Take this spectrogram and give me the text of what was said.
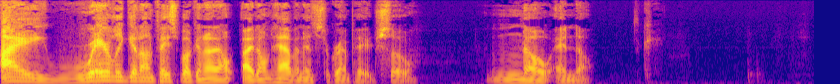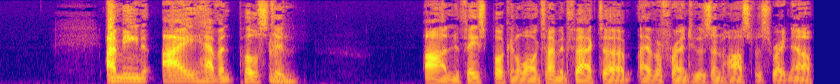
I rarely get on Facebook, and I don't. I don't have an Instagram page, so no and no. I mean, I haven't posted on Facebook in a long time. In fact, uh, I have a friend who's in hospice right now,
